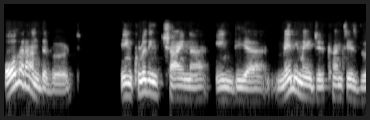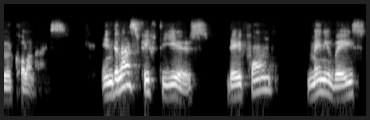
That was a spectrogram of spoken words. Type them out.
all around the world, including China, India, many major countries were colonized. In the last 50 years, they found many ways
